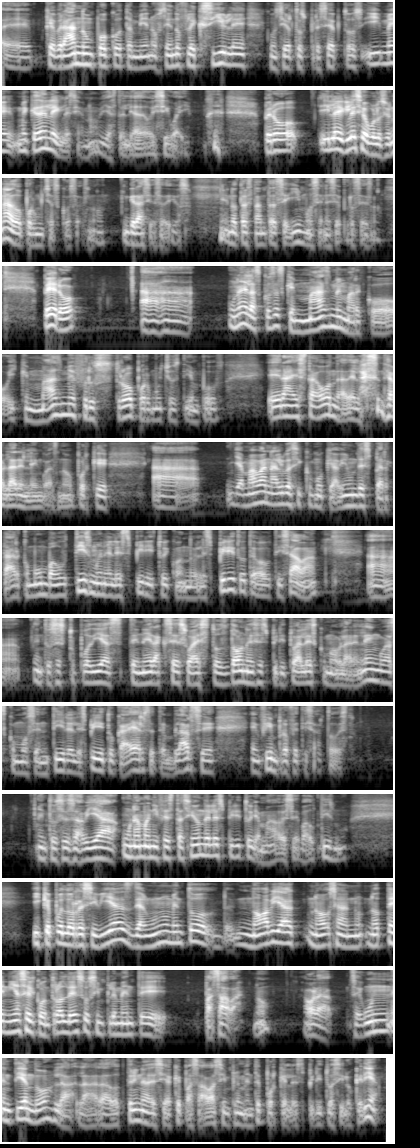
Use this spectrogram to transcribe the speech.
quebrando un poco también, o siendo flexible con ciertos preceptos y me, me quedé en la iglesia, ¿no? Y hasta el día de hoy sigo ahí. Pero y la iglesia ha evolucionado por muchas cosas, ¿no? Gracias a Dios. En otras tantas seguimos en ese proceso. Pero ah, una de las cosas que más me marcó y que más me frustró por muchos tiempos era esta onda de hablar en lenguas, ¿no? Porque ah, llamaban algo así como que había un despertar, como un bautismo en el espíritu, y cuando el espíritu te bautizaba, Ah, entonces tú podías tener acceso a estos dones espirituales como hablar en lenguas, como sentir el espíritu caerse, temblarse, en fin, profetizar todo esto. Entonces había una manifestación del espíritu llamado ese bautismo. y que pues lo recibías de algún momento, no había, no, o sea, no, tenías el control de eso, simplemente pasaba, ¿no? Ahora, según entiendo, la, doctrina decía que pasaba simplemente porque el espíritu así lo quería.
